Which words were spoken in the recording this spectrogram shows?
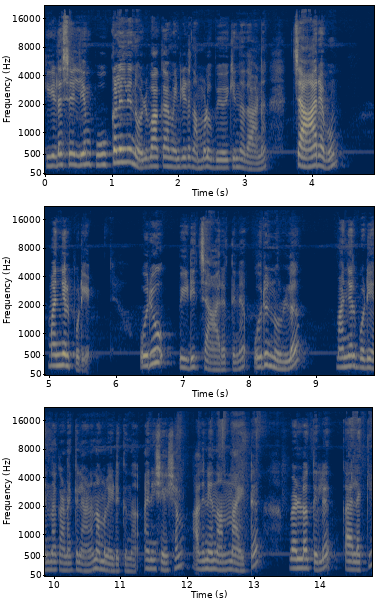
കീടശല്യം പൂക്കളിൽ നിന്ന് ഒഴിവാക്കാൻ വേണ്ടിയിട്ട് നമ്മൾ ഉപയോഗിക്കുന്നതാണ് ചാരവും മഞ്ഞൾപ്പൊടിയും. ഒരു പിടി ചാരത്തിന് ഒരു നുള്ള് മഞ്ഞൾപ്പൊടി എന്ന കണക്കിലാണ് നമ്മൾ എടുക്കുന്നത്. അതിനുശേഷം അതിനെ നന്നായിട്ട് വെള്ളത്തിൽ കലക്കി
